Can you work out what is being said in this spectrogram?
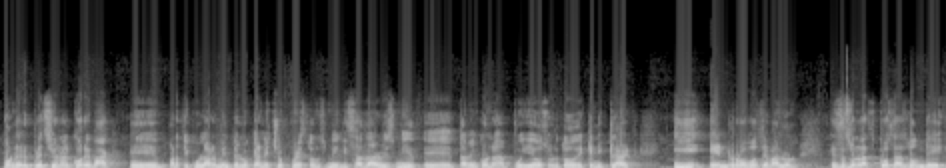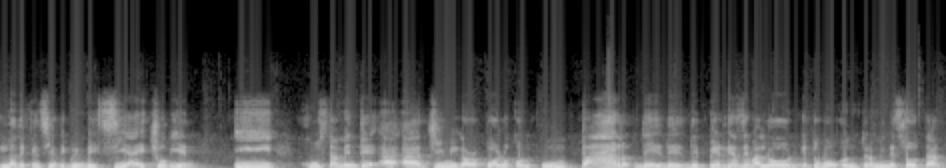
Poner presión al coreback, eh, particularmente lo que han hecho Preston Smith y Sadari Smith, eh, también con apoyo sobre todo de Kenny Clark, y en robos de balón. Esas son las cosas donde la defensiva de Green Bay sí ha hecho bien y justamente a, Jimmy Garoppolo con un par de, pérdidas de balón que tuvo contra Minnesota,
